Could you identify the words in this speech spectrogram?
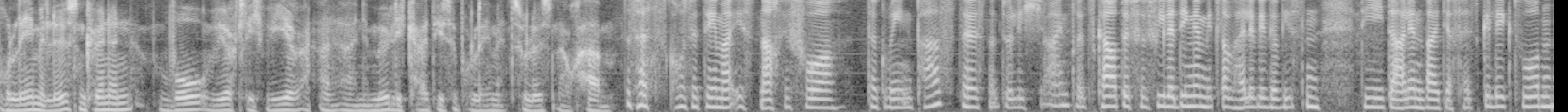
Probleme lösen können, wo wirklich wir eine Möglichkeit, diese Probleme zu lösen, auch haben. Das heißt, das große Thema ist nach wie vor der Green Pass, der ist natürlich Eintrittskarte für viele Dinge mittlerweile, wie wir wissen, die italienweit ja festgelegt wurden.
